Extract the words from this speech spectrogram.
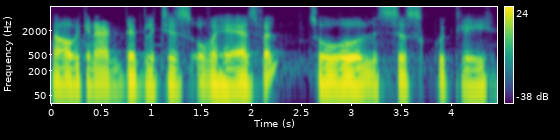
Now we can add the glitches over here as well. So let's just quickly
